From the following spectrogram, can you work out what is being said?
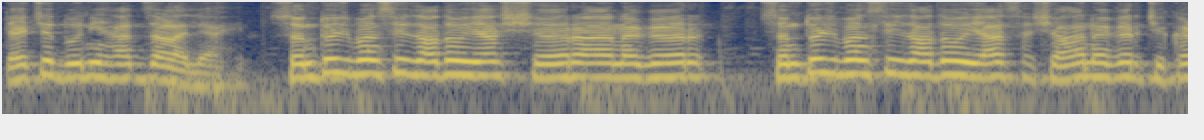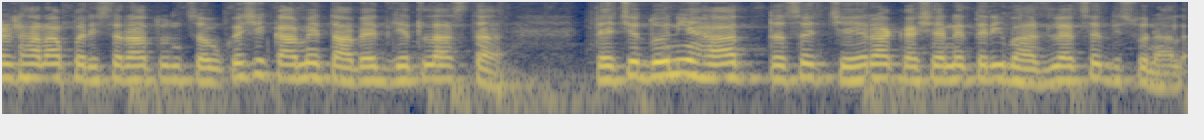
त्याचे दोन्ही हात जळाले आहे संतोष बनसी जाधव या शहरानगर संतोष बनसी जाधव यास शहानगर चिकलठाणा परिसरातून चौकशी कामे ताब्यात घेतला असता त्याचे दोन्ही हात तसंच चेहरा कशाने तरी भाजल्याचं दिसून आलं.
